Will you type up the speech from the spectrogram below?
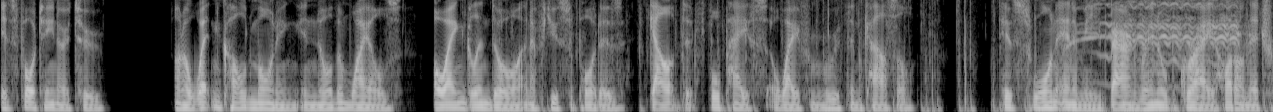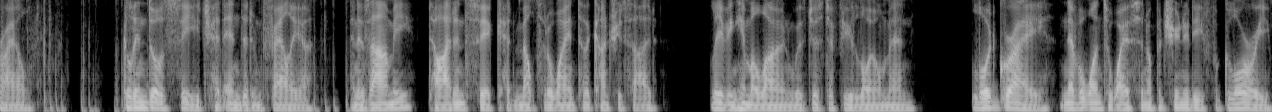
It's 1402. On a wet and cold morning in northern Wales, Owain Glyndwr and a few supporters galloped at full pace away from Ruthin Castle. His sworn enemy, Baron Reynold Grey, hot on their trail. Glyndwr's siege had ended in failure, and his army, tired and sick, had melted away into the countryside, leaving him alone with just a few loyal men. Lord Grey, never one to waste an opportunity for glory,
